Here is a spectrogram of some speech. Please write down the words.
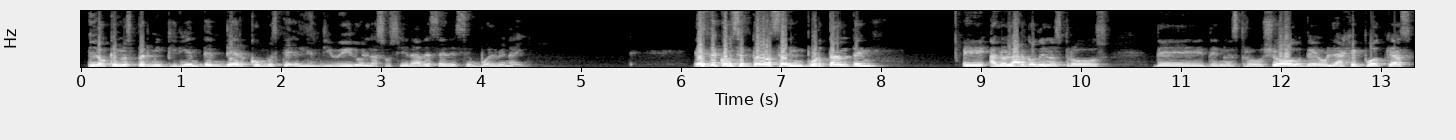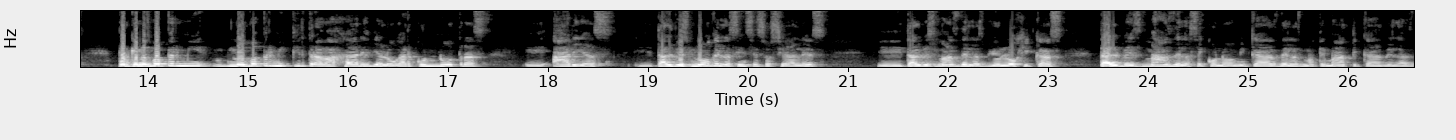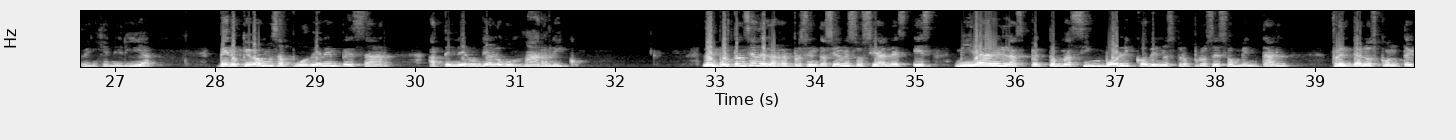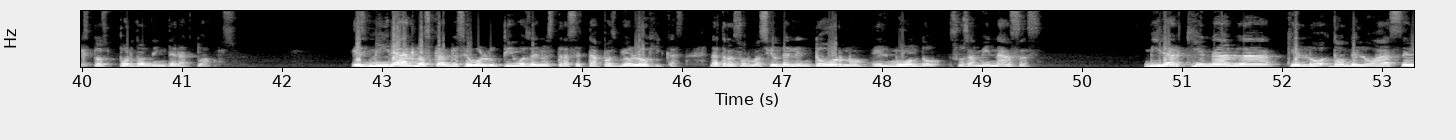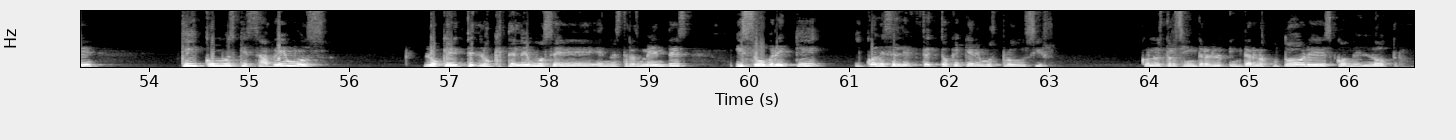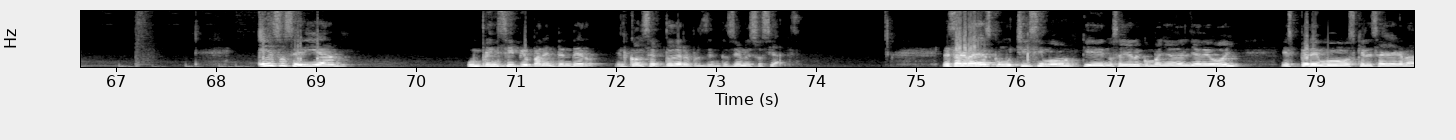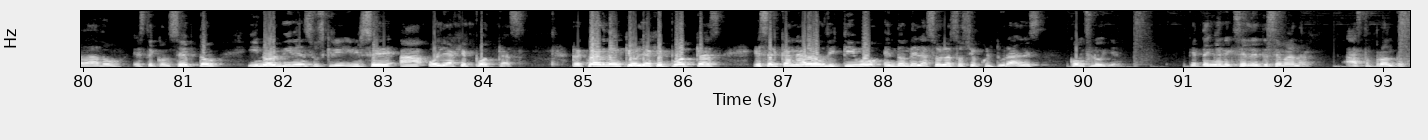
lo que nos permitiría entender cómo es que el individuo y las sociedades se desenvuelven ahí. Este concepto va a ser importante eh, a lo largo de, de, nuestro show de Oleaje Podcast, porque nos va a, nos va a permitir trabajar y dialogar con otras eh, áreas, eh, tal vez no de las ciencias sociales, tal vez más de las biológicas, tal vez más de las económicas, de las matemáticas, de las de ingeniería, pero que vamos a poder empezar a tener un diálogo más rico. La importancia de las representaciones sociales es mirar el aspecto más simbólico de nuestro proceso mental frente a los contextos por donde interactuamos. Es mirar los cambios evolutivos de nuestras etapas biológicas, la transformación del entorno, el mundo, sus amenazas. Mirar quién habla, quién lo, dónde lo hace, qué y cómo es que sabemos lo que, lo que tenemos eh, en nuestras mentes y sobre qué y cuál es el efecto que queremos producir con nuestros interlocutores, con el otro. Eso sería un principio para entender el concepto de representaciones sociales. Les agradezco muchísimo que nos hayan acompañado el día de hoy. Esperemos que les haya agradado este concepto y no olviden suscribirse a Oleaje Podcast. Recuerden que Oleaje Podcast es el canal auditivo en donde las olas socioculturales confluyen. Que tengan excelente semana. Hasta pronto.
